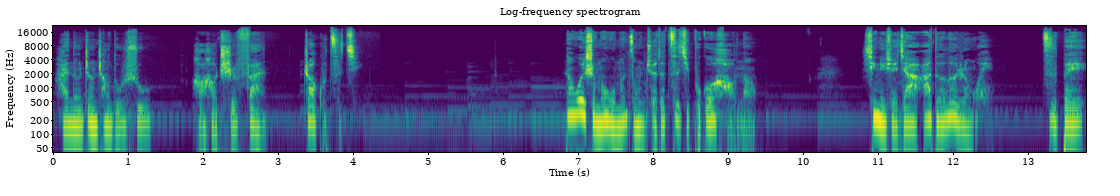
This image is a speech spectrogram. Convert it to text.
还能正常读书、好好吃饭、照顾自己。那为什么我们总觉得自己不够好呢？心理学家阿德勒认为，自卑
